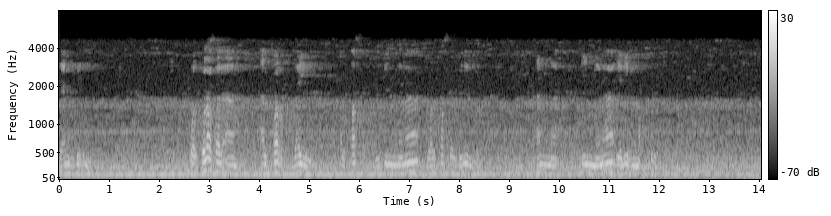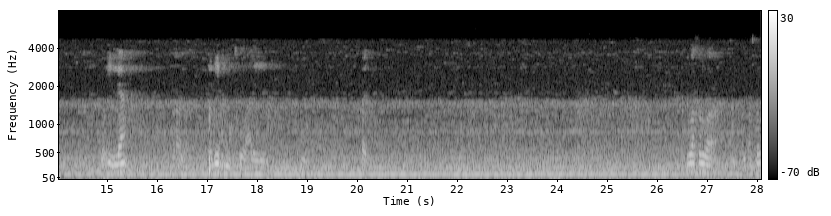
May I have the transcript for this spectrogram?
لأنه بإن والخلاصة الآن الفرق بين القصر بإنما والقصر بإن أن إنما يليه المقصود. وإلا يليه المقصور عليه. طيب. الوصل والقصر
